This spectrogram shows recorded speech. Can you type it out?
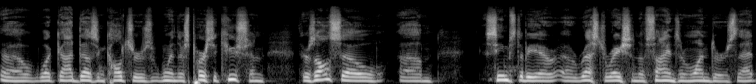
uh, what God does in cultures when there's persecution, there's also um, seems to be a, a, restoration of signs and wonders that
